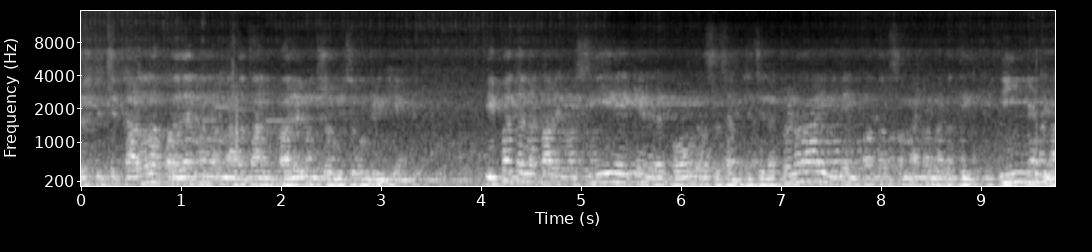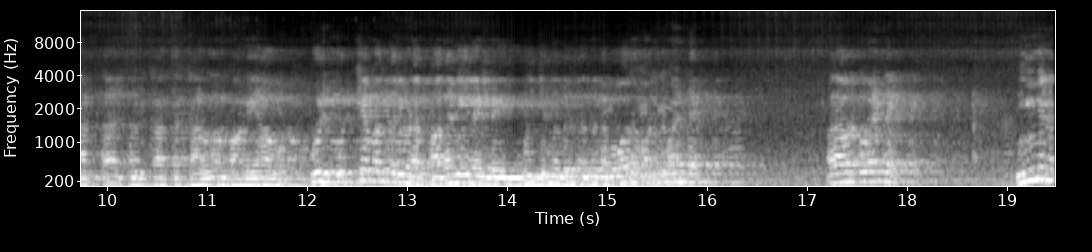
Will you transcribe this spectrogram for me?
സൃഷ്ടിച്ച് കള്ള പ്രചരണങ്ങൾ നടത്താൻ പലരും ശ്രമിച്ചുകൊണ്ടിരിക്കുകയാണ്. ഇപ്പൊ തന്നെ പറയുന്നു സി എക്കെതിരെ കോൺഗ്രസ് ശബ്ദിച്ചില്ല പിണറായി വിജയൻ പത്രസമ്മേളനം നടത്തി ഇങ്ങനെ നട്ടാൽ കൊടുക്കാത്ത കള്ളം പറയാവോ? ഒരു മുഖ്യമന്ത്രിയുടെ പദവിയിലല്ലേ ഇരിക്കുന്നത് എന്നുള്ള ബോധം അവർക്ക് വേണ്ടേ? അത് അവർക്ക് വേണ്ടേ? ഇങ്ങനെ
